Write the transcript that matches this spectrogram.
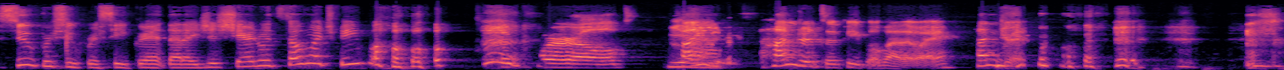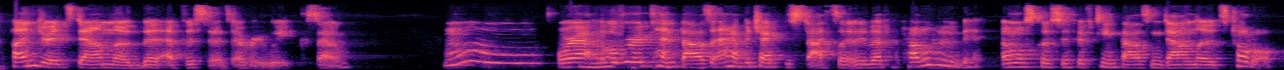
super super secret that I just shared with so much people. the world. Yeah. Hundreds, hundreds of people, by the way. Hundreds. Hundreds download the episodes every week. So mm, we're at mm-hmm. over 10,000. I haven't checked the stats lately, but probably almost close to 15,000 downloads total.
